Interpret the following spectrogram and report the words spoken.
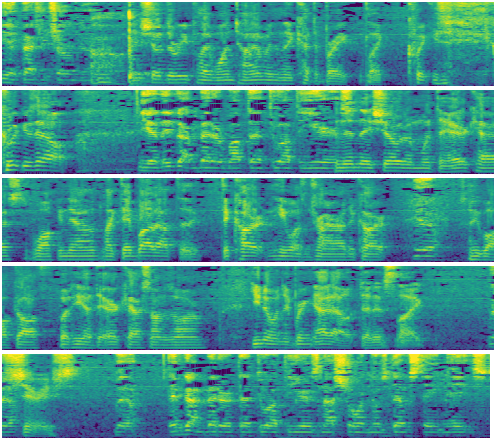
Yeah, Patrick Chung. yeah. Oh, they showed the replay one time and then they cut the break like quick as quick as hell. Yeah, they've gotten better about that throughout the years. And then they showed him with the air cast walking down. Like they brought out the, the cart and he wasn't trying to ride the cart. yeah. So he walked off, but he had the air cast on his arm. You know when they bring that out that it's like Yeah. serious. Yeah, they've gotten better at that throughout the years, not showing those devastating hits.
